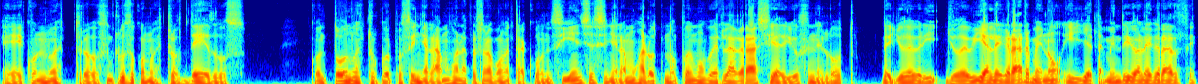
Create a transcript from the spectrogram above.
eh, con nuestros, incluso con nuestros dedos, con todo nuestro cuerpo señalamos a la persona, con nuestra conciencia señalamos al otro. No podemos ver la gracia de Dios en el otro. Yo, debería, yo debía alegrarme, ¿no? Y ella también debió alegrarse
